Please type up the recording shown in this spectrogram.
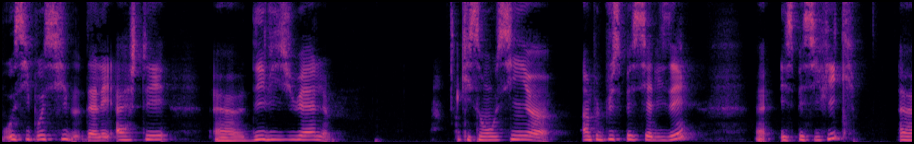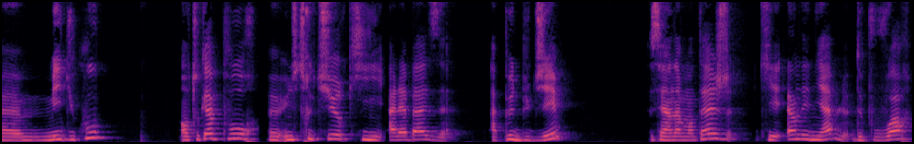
aussi possible d'aller acheter euh, des visuels qui sont aussi euh, un peu plus spécialisés euh, et spécifiques. mais du coup, en tout cas pour une structure qui, à la base, a peu de budget, c'est un avantage qui est indéniable de pouvoir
